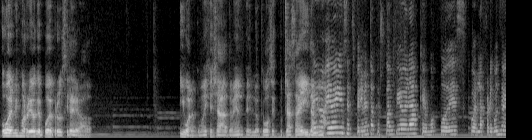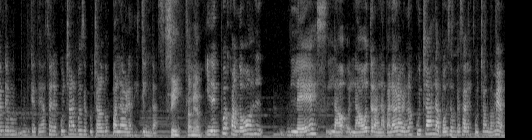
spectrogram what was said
o el mismo ruido que puede producir el grabador. Y bueno, como dije ya también, eh, lo que vos escuchás ahí también. hay varios experimentos que están piolas que vos podés, con la frecuencia que te, que te hacen escuchar, puedes escuchar dos palabras distintas. Sí, también. Y después cuando vos lees la, la otra, la palabra que no escuchás, la podés empezar a escuchar también.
